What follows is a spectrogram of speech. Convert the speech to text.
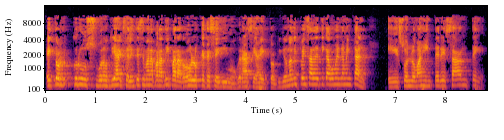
Héctor Cruz, buenos días, excelente semana para ti y para todos los que te seguimos. Gracias, Héctor. ¿Pidió una dispensa de ética gubernamental? Eso es lo más interesante.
